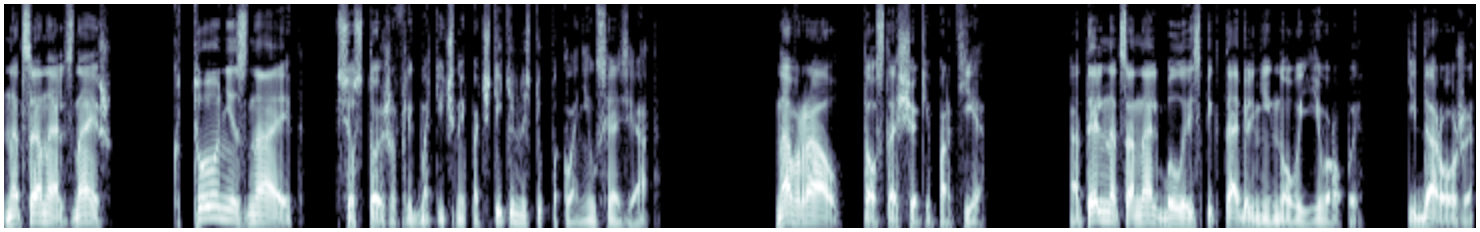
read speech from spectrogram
«Националь знаешь?» «Кто не знает?» Все с той же флегматичной почтительностью поклонился азиат. Наврал толстощекий портье. Отель «Националь» был респектабельней новой Европы. И дороже.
